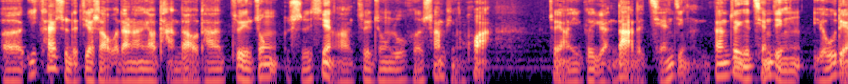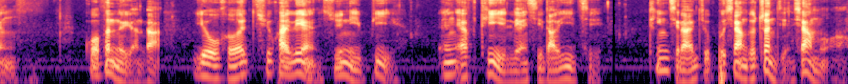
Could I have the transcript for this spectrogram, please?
呃，一开始的介绍我当然要谈到它最终实现啊，最终如何商品化这样一个远大的前景，但这个前景有点过分的远大，又和区块链、虚拟币、NFT 联系到一起，听起来就不像个正经项目啊。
